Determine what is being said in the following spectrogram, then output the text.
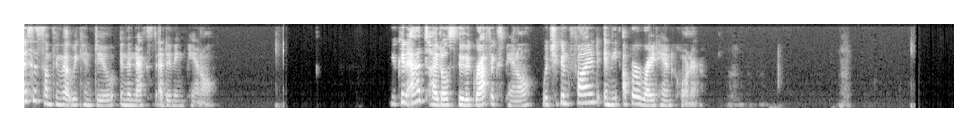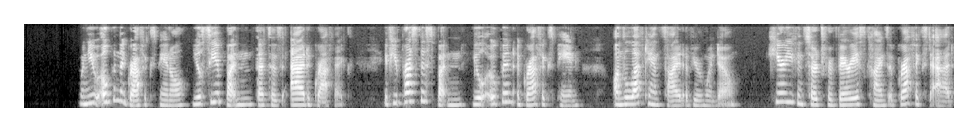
This is something that we can do in the next editing panel. You can add titles through the graphics panel, which you can find in the upper right-hand corner. When you open the graphics panel, you'll see a button that says Add Graphic. If you press this button, you'll open a graphics pane on the left-hand side of your window. Here you can search for various kinds of graphics to add,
